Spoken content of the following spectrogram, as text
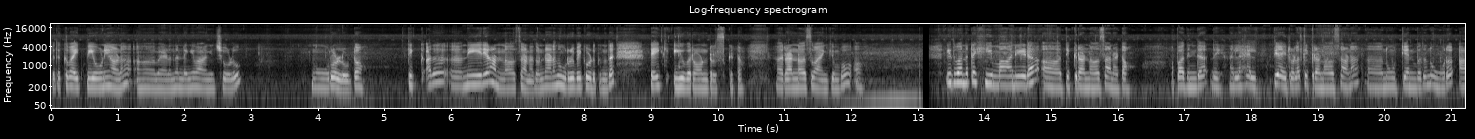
അപ്പോൾ ഇതൊക്കെ വൈറ്റ് പിയോണിയാണ് വേണമെന്നുണ്ടെങ്കിൽ വാങ്ങിച്ചോളൂ. നൂറുള്ളൂ കേട്ടോ തിക്ക് അത് നേരിയ റണ്ണേഴ്സാണ് അതുകൊണ്ടാണ് നൂറ് രൂപയ്ക്ക് കൊടുക്കുന്നത്. ടേക്ക് യുവർ ഓൺ റിസ്ക് കേട്ടോ റണ്ണേഴ്സ് വാങ്ങിക്കുമ്പോൾ ഇത് വന്നിട്ട് ഹിമാനിയുടെ തിക്ക് റണ്ണേഴ്സാണ് കേട്ടോ അപ്പോൾ അതിന്റെ ദേ നല്ല ഹെൽത്തി ആയിട്ടുള്ള തിക്ക് റണ്ണേഴ്സാണ് നൂറ്റി അൻപത് നൂറ് ആ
